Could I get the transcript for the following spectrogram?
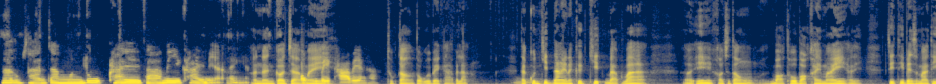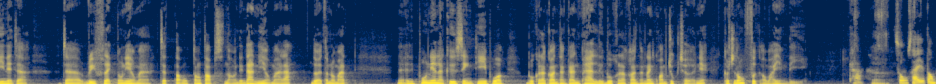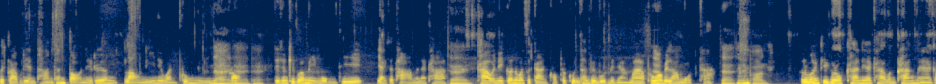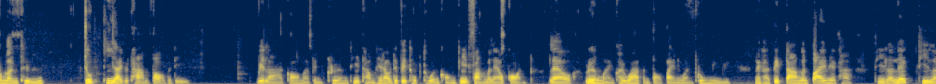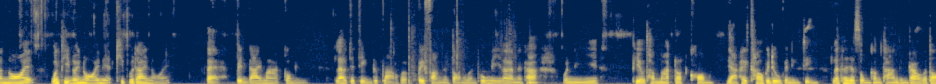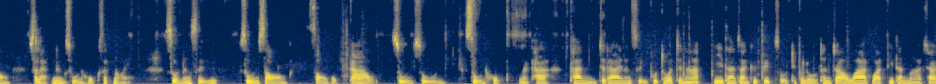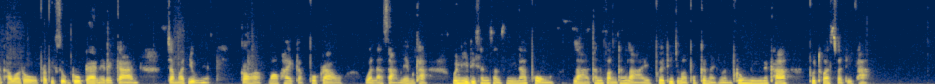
น่าสงสารจังมันลูกใครสามีใครเนี่ยอะไรเงี้ย อันนั้นก็จะไม่ตกอุเบกขาไปยังคะถูกต้องตกอุเบกขาไปละ แต่คุณคิดได้นะคือคิดแบบว่า เออเอ๊ะเขาจะต้องบอกโทรบอกใครไหมอะไรจิตที่เป็นสมาธิเนี่ยจะจะ reflect ตรงนี้ออกมา จะต้องต้องตอบสนองในด้านนี้ออกมาละ โดยอัตโนมัติเนี่ยพวกนี้แหละคือสิ่งที่พวกบุคลากรทางการแพทย์หรือบุคลากรทางด้านความฉุกเฉินเนี่ยเขาจะต้องฝึกเอาไว้อย่างดี ค่ะ สงสัยจะต้องไปกราบเรียนถามท่านต่อในเรื่องเหล่านี้ในวันพรุ่งนี้ได้ได้ได้เดี๋ยวฉันคิดว่ามีมุมที่อยากจะถามนะคะใช่ค่ะวันนี้ก็นมัสการขอบพระคุณท่านเป็นบุญเป็นอย่างมาก เพราะว่าเวลาหมดค่ะจ้าเชิญพรระหว่างที่เคารพค่ะเนี่ยค่ะ บางครั้งแหมกำลังถึงจุดที่อยากจะถามต่อพอดี เวลาก็มาเป็นเครื่องที่ทำให้เราได้ไปทบทวนของที่ฟังมาแล้วก่อน แล้วเรื่องใหม่ค่อยว่ากันต่อไปในวันพรุ่งนี้นะคะ ติดตามกันไปเนี่ยค่ะ ทีละเล็กทีละน้อย บางทีน้อยๆ เนี่ย คิดว่าได้น้อย แต่เป็นได้มากก็มี แล้วจะจริงหรือเปล่าก็ไปฟังกันต่อในวันพรุ่งนี้แล้วกันนะคะ วันนี้เพียวธรรมะ .com อยากให้เข้าไปดูกันจริง ๆ และถ้าจะส่งคำถามถึงเราก็ต้อง slash หนึ่งศูนย์หกสักหน่อย ส่วนหนังสือศูนย์สองสองหกเก้าศูนย์ศูนย์ ศูนย์หกนะคะ ท่านจะได้หนังสือพุทธวจนะ ที่ท่านอาจารย์คือกฤษโสติพโล ท่านเจ้าอาวาสวัดที่ท่านมาชาคาวโร พระภิกษุรูปแรกในรายการจำวัดอยู่เนี่ย ก็มอบให้กับพวกเราวันละสามเล่มค่ะ วันนี้ดิฉันสันสนีนาคพงศ์ลาท่านฟังทั้งหลาย เพื่อที่จะมาพบกันใหม่วันพรุ่งนี้นะคะ พุทธวสวัสดีค่ะ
